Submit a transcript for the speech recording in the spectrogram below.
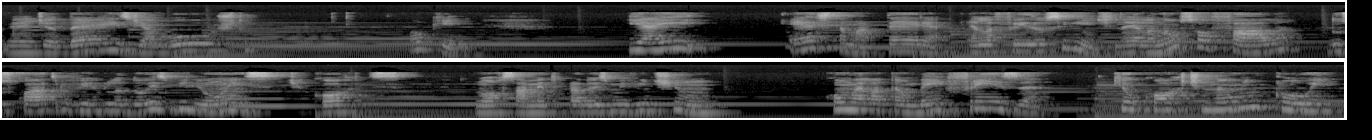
né, dia 10 de agosto. Ok. E aí, esta matéria, ela fez o seguinte, né? Ela não só fala dos 4,2 bilhões de cortes no orçamento para 2021, como ela também frisa que o corte não inclui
